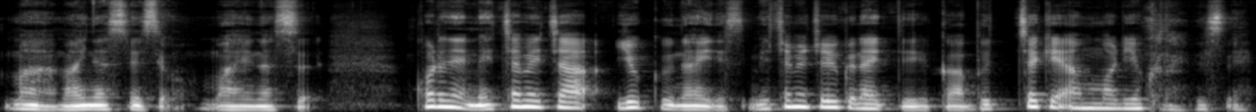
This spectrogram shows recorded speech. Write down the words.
まあマイナスですよ。マイナス。これね、めちゃめちゃ良くないです。めちゃめちゃ良くないっていうか、ぶっちゃけあんまり良くないですね。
